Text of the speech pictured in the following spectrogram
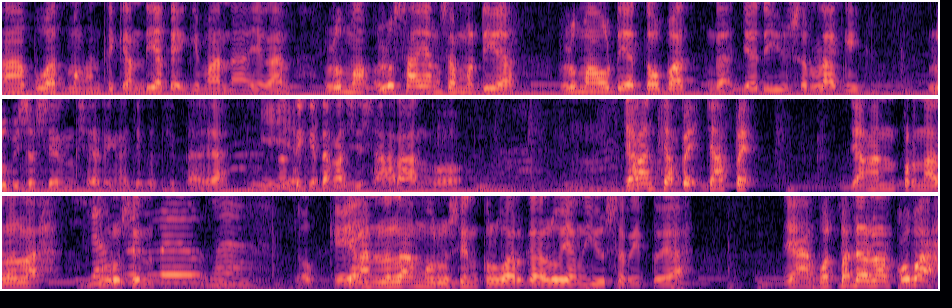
uh, buat menghentikan dia kayak gimana ya kan lu mau lu sayang sama dia lu mau dia tobat nggak jadi user lagi lu bisa sharing-sharing aja ke kita ya Iya. nanti kita kasih saran kok Hmm, Jangan capek-capek. Jangan pernah lelah Jangan ngurusin lelah. Oke. Jangan lelah ngurusin keluarga lu yang user itu ya. Ya, buat bandar narkoba.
